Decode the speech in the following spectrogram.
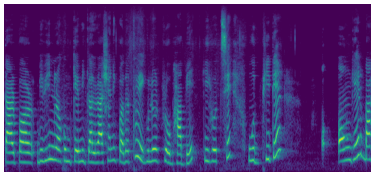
তারপর বিভিন্ন রকম কেমিক্যাল রাসায়নিক পদার্থ, এগুলোর প্রভাবে কি হচ্ছে? উদ্ভিদের অঙ্গের বা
